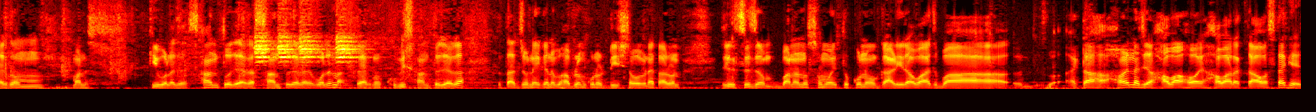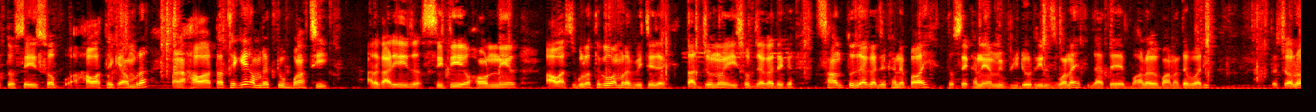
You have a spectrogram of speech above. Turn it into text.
একদম মানে কী বলা যায়, শান্ত জায়গা। শান্ত জায়গায় বলে না, তো একদম খুবই শান্ত জায়গা। তো তার জন্য এখানে ভাবলাম কোনো ডিস্টার্ব হবে না, কারণ রিলসে বানানোর সময় তো কোনো গাড়ির আওয়াজ বা একটা হয় না যে হাওয়া হয়, হাওয়ার একটা আওয়াজ থাকে, তো সেই সব হাওয়া থেকে আমরা মানে হাওয়াটা থেকে আমরা একটু বাঁচি। আর গাড়ির সিটি, হর্নের আওয়াজগুলো থেকেও আমরা বেঁচে যাই। তার জন্য এই সব জায়গা থেকে শান্ত জায়গা যেখানে পাই, তো সেখানে আমি ভিডিও রিলস বানাই, যাতে ভালোভাবে বানাতে পারি। তো চলো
